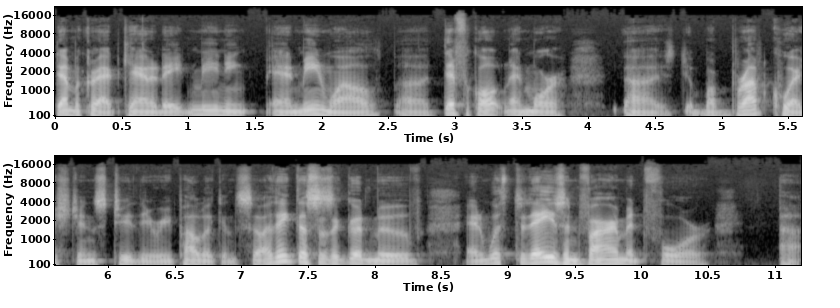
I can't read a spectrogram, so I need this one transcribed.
Democrat candidate, meaning and meanwhile difficult and more uh, abrupt questions to the Republicans. So I think this is a good move. And with today's environment for uh,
